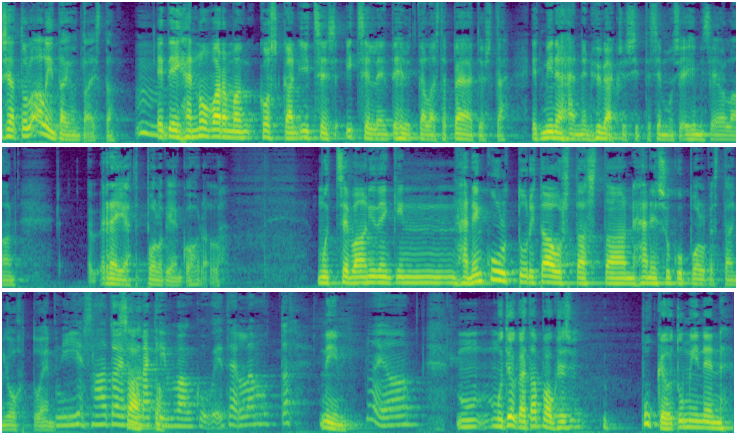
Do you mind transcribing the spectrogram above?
sieltä on alintajuntaista. Mm. Että ei hän ole varmaan koskaan itsensä, itselleen tehnyt tällaista päätöstä, että minä en hyväksy sitten semmoisia ihmisiä, joilla on reijät polvien kohdalla. Mutta se vaan jotenkin hänen kulttuuritaustastaan, hänen sukupolvestaan johtuen. Niin, ja saatoinhan Saatto. mäkin vaan kuvitella, mutta Niin. no joo. Mutta joka tapauksessa pukeutuminen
